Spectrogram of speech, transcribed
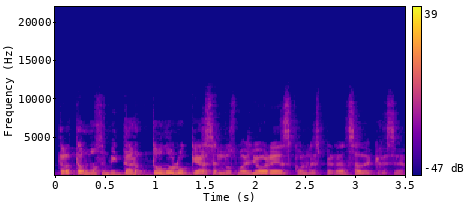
tratamos de imitar todo lo que hacen los mayores con la esperanza de crecer.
